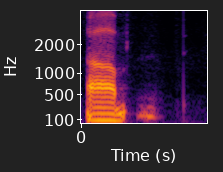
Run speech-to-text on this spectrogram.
Um,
